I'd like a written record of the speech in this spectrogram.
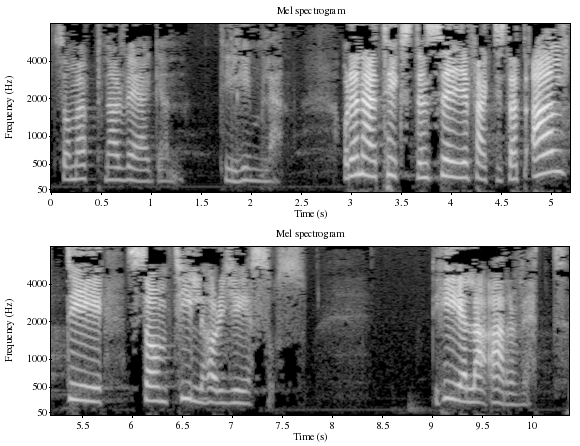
som öppnar vägen till himlen. Och den här texten säger faktiskt att allt det som tillhör Jesus, hela arvet,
